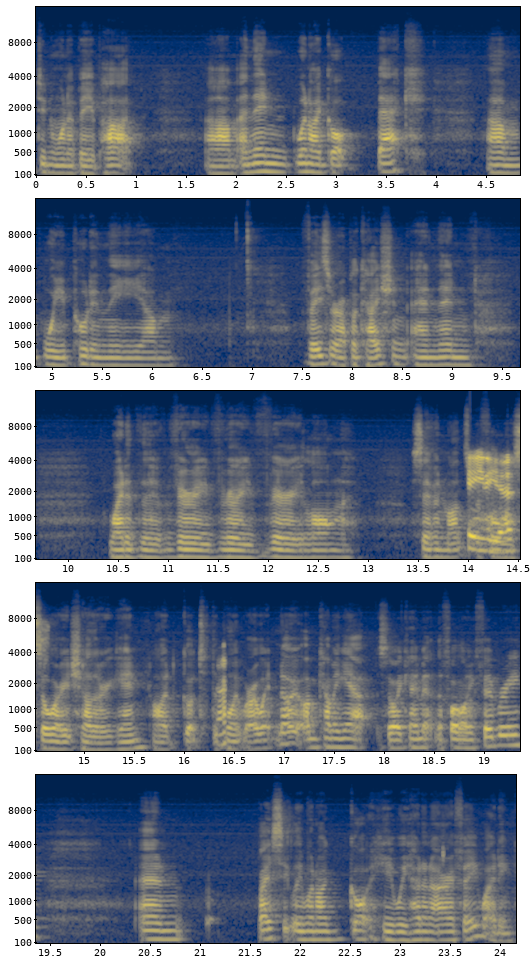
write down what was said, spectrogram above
didn't want to be apart. Um, and then when I got back, um, we put in the um, visa application and then waited the very, very, very long seven months before we saw each other again. I got to the Huh? point where I went, no, I'm coming out. So I came out in the following February, and basically when I got here, we had an RFE waiting.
